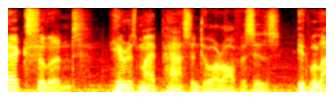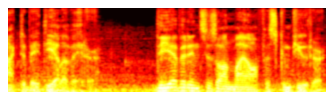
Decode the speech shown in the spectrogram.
Excellent. Here is my pass into our offices. It will activate the elevator. The evidence is on my office computer.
